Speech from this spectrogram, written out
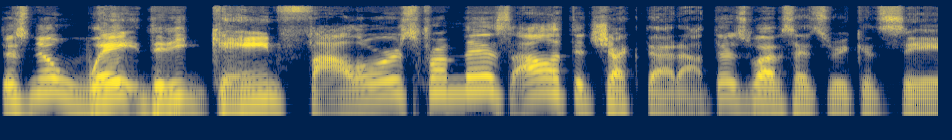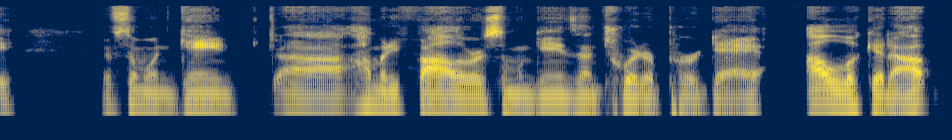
There's no way. Did he gain followers from this? I'll have to check that out. There's websites where you could see if someone gained uh, how many followers someone gains on Twitter per day. I'll look it up.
